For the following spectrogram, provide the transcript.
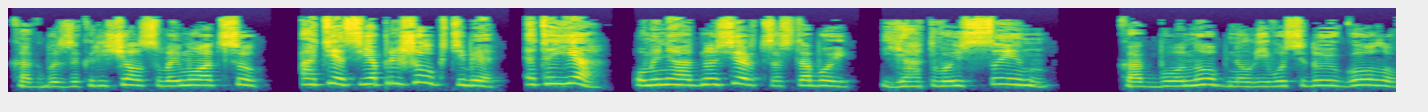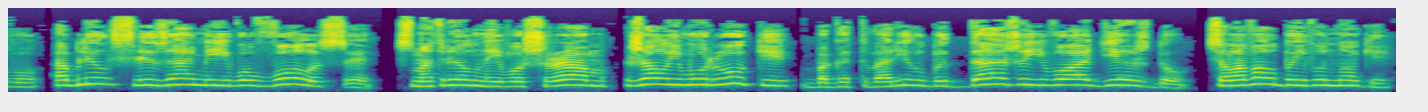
как бы закричал своему отцу, «Отец, я пришел к тебе! Это я! У меня одно сердце с тобой! Я твой сын!» Как бы он обнял его седую голову, облил слезами его волосы, смотрел на его шрам, жал ему руки, боготворил бы даже его одежду, целовал бы его ноги.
